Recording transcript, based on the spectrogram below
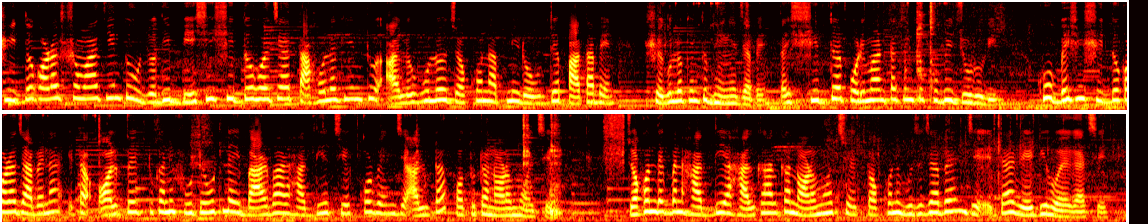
সিদ্ধ করার সময় কিন্তু যদি বেশি সিদ্ধ হয়ে যায়, তাহলে কিন্তু আলুগুলো যখন আপনি রৌদ্রে পাতাবেন, সেগুলো কিন্তু ভেঙে যাবে। তাই সিদ্ধের পরিমাণটা কিন্তু খুবই জরুরি। খুব বেশি সিদ্ধ করা যাবে না। এটা অল্প একটুখানি ফুটে উঠলেই বারবার হাত দিয়ে চেক করবেন যে আলুটা কতটা নরম হয়েছে। যখন দেখবেন হাত দিয়ে হালকা হালকা নরম হচ্ছে, তখনই বুঝে যাবেন যে এটা রেডি হয়ে গেছে।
